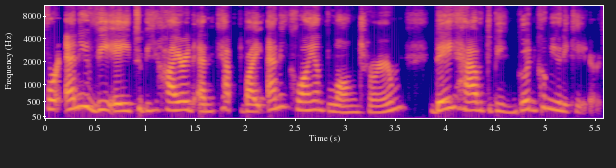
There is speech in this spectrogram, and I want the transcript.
For any VA to be hired and kept by any client long term, they have to be good communicators.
